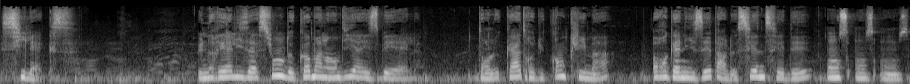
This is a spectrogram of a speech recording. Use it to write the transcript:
Silex. Une réalisation de Comme un lundi à SBL, dans le cadre du camp climat organisé par le CNCD 11 11 11.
